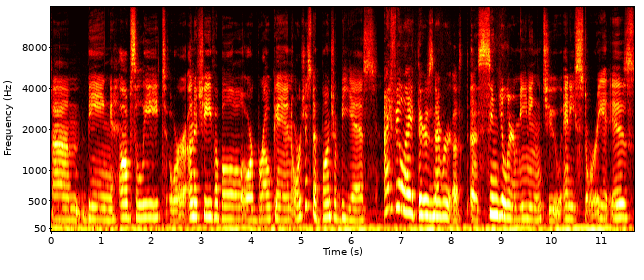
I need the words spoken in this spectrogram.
um, being obsolete or unachievable or broken or just a bunch of BS. I feel like there's never a, a singular meaning to any story. It is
